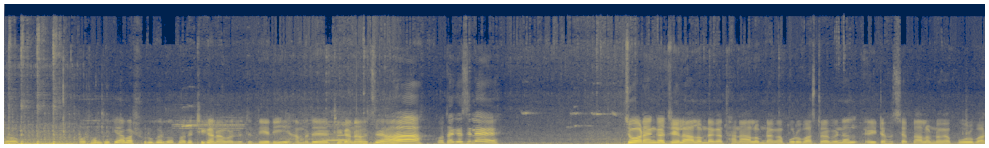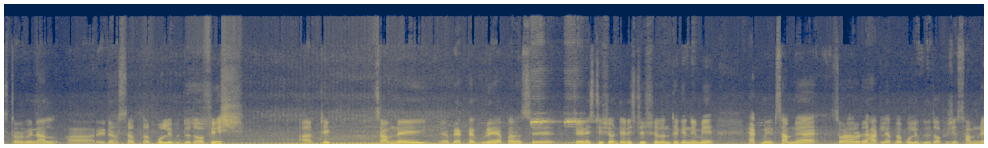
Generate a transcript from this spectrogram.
তো প্রথম থেকে আবার শুরু করব, আপনাদের ঠিকানা আমাদের দিয়ে দিই, আমাদের ঠিকানা হচ্ছে হ্যাঁ কোথায় গেছিলে? চুয়াডাঙ্গা জেলা আলমডাঙ্গা থানা, আলমডাঙ্গা পৌর বাস টার্মিনাল। এইটা হচ্ছে আপনার আলমডাঙ্গা পৌর বাস টার্মিনাল, আর এটা হচ্ছে আপনার পল্লী বিদ্যুৎ অফিস। আর ঠিক সামনেই ব্যাগটা ঘুরে আপনার হচ্ছে ট্রেন স্টেশন ট্রেন স্টেশন থেকে নেমে এক মিনিট সামনে চড়া রোডে হাঁটলে আপনার পল্লী বিদ্যুৎ অফিসের সামনে।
